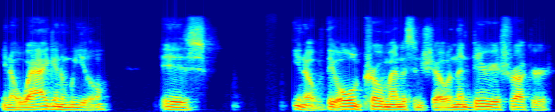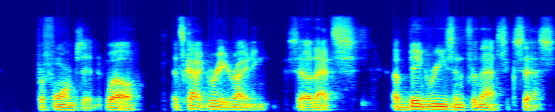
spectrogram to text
you know wagon wheel is you know the old crow medicine show and then darius rucker performs it well it's got great writing. So that's a big reason for that success.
